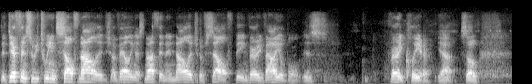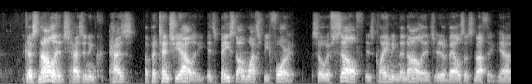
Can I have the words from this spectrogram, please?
the difference between self knowledge availing us nothing and knowledge of self being very valuable is very clear. Yeah. So, because knowledge has an has a potentiality. It's based on what's before it. So if self is claiming the knowledge, it avails us nothing. Yeah.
